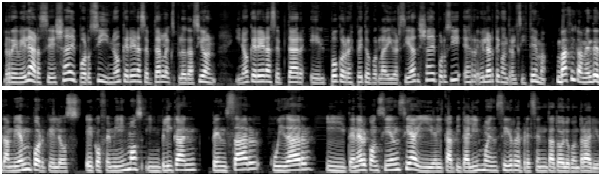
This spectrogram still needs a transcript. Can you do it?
rebelarse ya de por sí, no querer aceptar la explotación y no querer aceptar el poco respeto por la diversidad, ya de por sí es rebelarte contra el sistema. Básicamente también porque los ecofeminismos implican pensar, cuidar y tener conciencia y el capitalismo en sí representa todo lo contrario.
